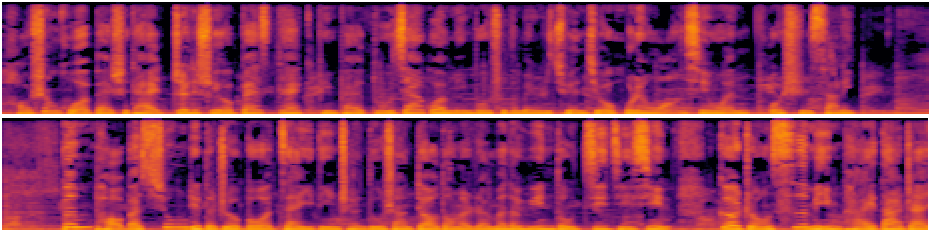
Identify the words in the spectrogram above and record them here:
好生活百事态，这里是由 Best Tech 品牌独家冠名播出的每日全球互联网新闻，我是萨莉。奔跑吧兄弟的热播，在一定程度上调动了人们的运动积极性，各种撕名牌大战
